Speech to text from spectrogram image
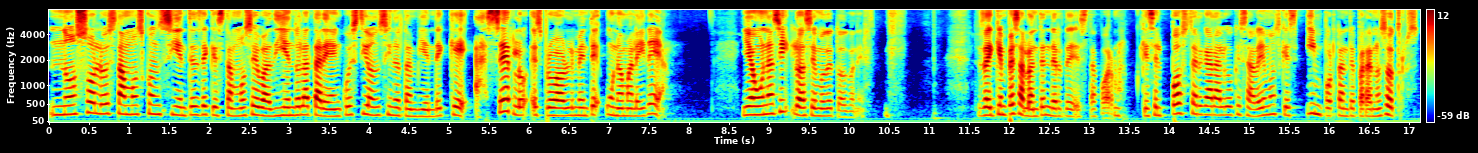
no solo estamos conscientes de que estamos evadiendo la tarea en cuestión, sino también de que hacerlo es probablemente una mala idea. Y aún así lo hacemos de todas maneras. Entonces hay que empezarlo a entender de esta forma, que es el postergar algo que sabemos que es importante para nosotros.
